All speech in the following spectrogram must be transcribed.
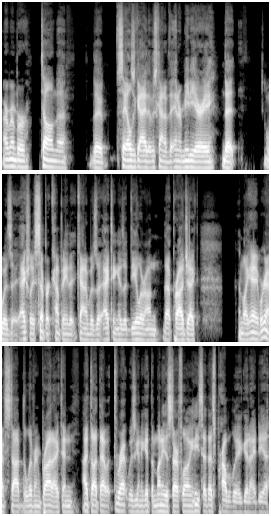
I remember telling the the sales guy that was kind of the intermediary that was actually a separate company that kind of was acting as a dealer on that project I'm like, hey, we're gonna have to stop delivering product. And I thought that threat was gonna get the money to start flowing. And he said that's probably a good idea.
